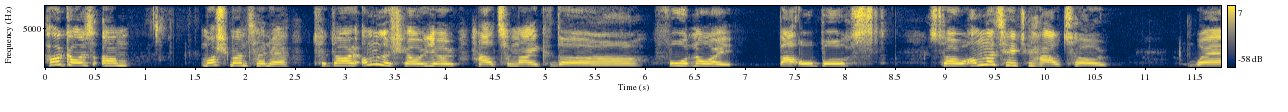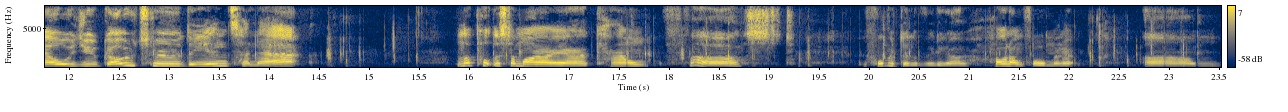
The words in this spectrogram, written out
Hi guys, um, Marshman's here. Today I'm going to show you how to make the Fortnite Battle Bus. So I'm going to teach you how to. Well, you go to the internet. I'm going to put this on my account first. Before we do the video. Hold on for a minute. Um,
